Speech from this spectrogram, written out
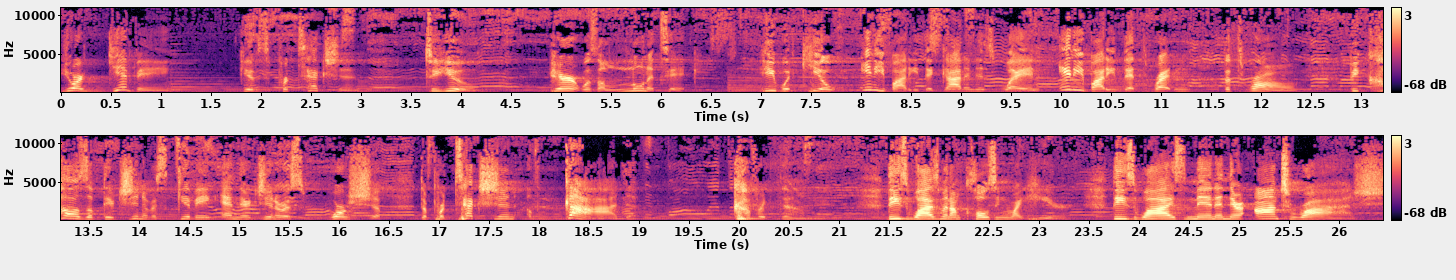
your giving gives protection to you. Herod was a lunatic. He would kill anybody that got in his way and anybody that threatened the throne because of their generous giving and their generous worship. The protection of God covered them. These wise men, I'm closing right here. These wise men and their entourage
